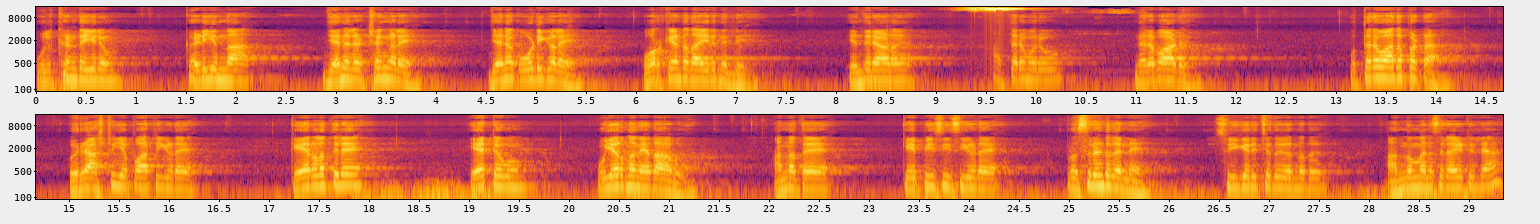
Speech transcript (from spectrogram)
ഉത്കണ്ഠയിലും കഴിയുന്ന ജനലക്ഷങ്ങളെ ജനകോടികളെ ഓർക്കേണ്ടതായിരുന്നില്ലേ? എന്തിനാണ് അത്തരമൊരു നിലപാട്? ഉത്തരവാദപ്പെട്ട ഒരു രാഷ്ട്രീയ പാർട്ടിയുടെ കേരളത്തിലെ ഏറ്റവും ഉയർന്ന നേതാവ് അന്നത്തെ കെ പി സി സിയുടെ പ്രസിഡന്റ് തന്നെ സ്വീകരിച്ചത് എന്നത് അന്നും മനസ്സിലായിട്ടില്ല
